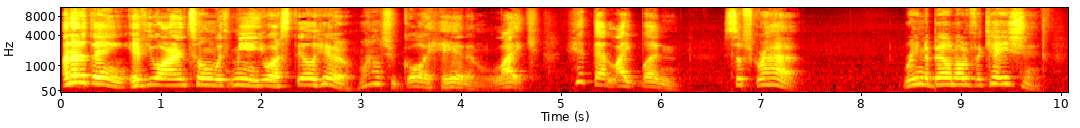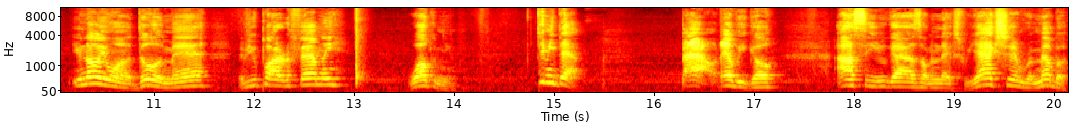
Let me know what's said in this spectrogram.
another thing, if you are in tune with me and you are still here, why don't you go ahead and like? Hit that like button. Subscribe. Ring the bell notification. You know you want to do it, man. If you part of the family, welcome you. Give me that. Bow. There we go. I'll see you guys on the next reaction. Remember,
